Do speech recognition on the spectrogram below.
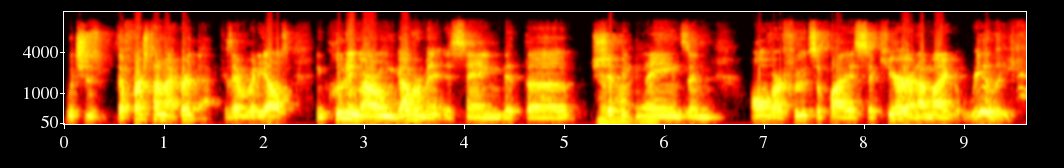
Which is the first time I heard that because everybody else, including our own government, is saying that the shipping lanes and all of our food supply is secure. And I'm like, really?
